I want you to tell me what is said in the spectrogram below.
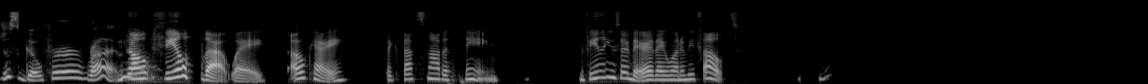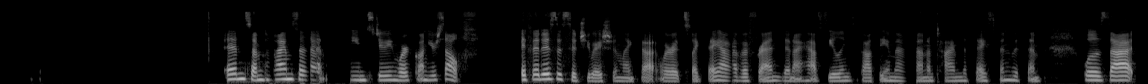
Just go for a run. Don't feel that way. Okay. Like that's not a thing. The feelings are there, they want to be felt. And sometimes that means doing work on yourself. If it is a situation like that where it's like they have a friend and I have feelings about the amount of time that they spend with them, well, is that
